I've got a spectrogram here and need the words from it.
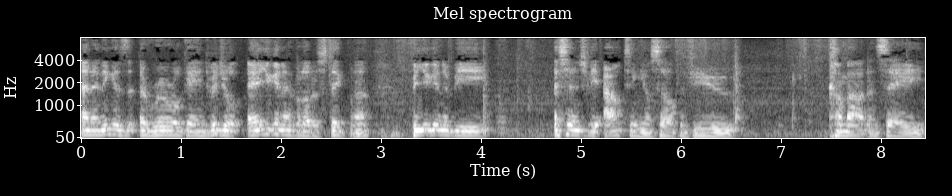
And I think as a rural gay individual, a you're going to have a lot of stigma, but you're going to be essentially outing yourself if you come out and say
